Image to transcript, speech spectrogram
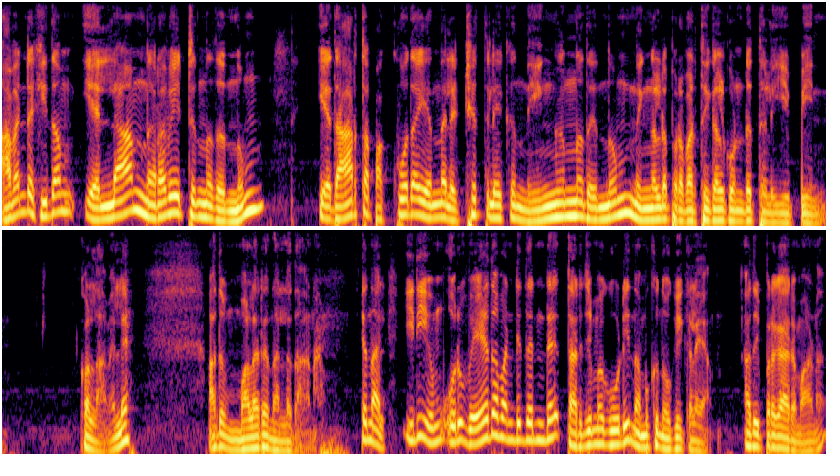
അവന്റെ ഹിതം എല്ലാം നിറവേറ്റുന്നതെന്നും യഥാർത്ഥ പക്വത എന്ന ലക്ഷ്യത്തിലേക്ക് നീങ്ങുന്നതെന്നും നിങ്ങളുടെ പ്രവർത്തികൾ കൊണ്ട് തെളിയിപ്പീൻ. കൊള്ളാമല്ലേ? അതും വളരെ നല്ലതാണ്. എന്നാൽ ഇനിയും ഒരു വേദപണ്ഡിതന്റെ തർജിമ കൂടി നമുക്ക് നോക്കിക്കളയാം. അതിപ്രകാരമാണ്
